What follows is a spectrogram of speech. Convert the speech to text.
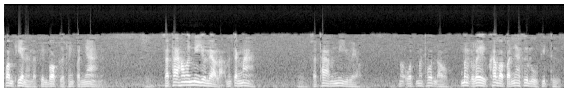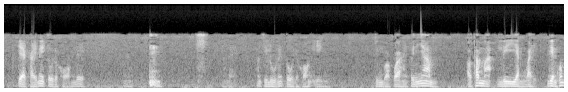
ความเพียรนั่นแหละเป็นบ่อเกิดแห่งปัญญาน่ะศรัทธาเขามันมีอยู่แล้วล่ะ มันจังมากศรัทธามันมีอยู่แล้ว มาอดมาทนเอา มันก็เลยคำว่าปัญญาคือรู้ผิดถือแก้ไขในตัวเจ้าของเด้มันสิรู้ในตัวเจ้าของเอง จึงบอกว่าให้พยายามเอาธรรมะเลี้ยงไว้เลี้ยงความ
